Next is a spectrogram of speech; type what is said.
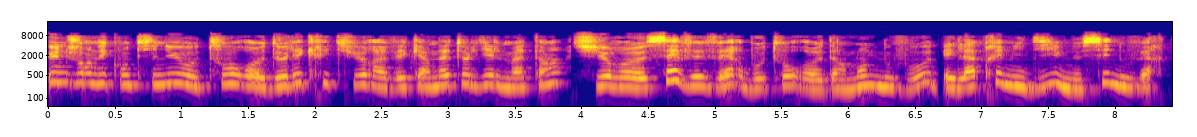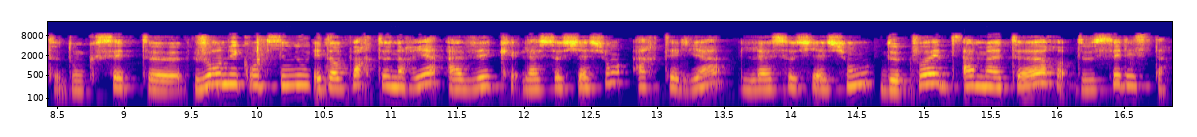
une journée continue autour euh, de l'écriture avec un atelier le matin sur euh, sève et verbe autour euh, d'un monde nouveau et l'après-midi une scène ouverte. Donc cette journée continue est en partenariat avec l'association Artelia, l'association de poètes amateurs de Célestat.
